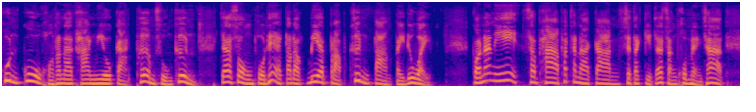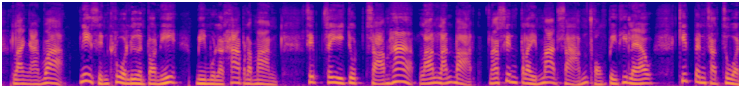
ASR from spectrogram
หุ้นกู้ของธนาคารมีโอกาสเพิ่มสูงขึ้น จะส่งผลให้อัตราดอกเบี้ยปรับขึ้นตามไปด้วย ก่อนหน้านี้สภาพัฒนาการเศรษฐกิจและสังคมแห่งชาติ รายงานว่าหนี้สินครัวเรือนตอนนี้มีมูลค่าประมาณ 14.35 ล้านล้านบาทณสิ้นไตรมาส 3 ของปีที่แล้ว คิดเป็นสัดส่วน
